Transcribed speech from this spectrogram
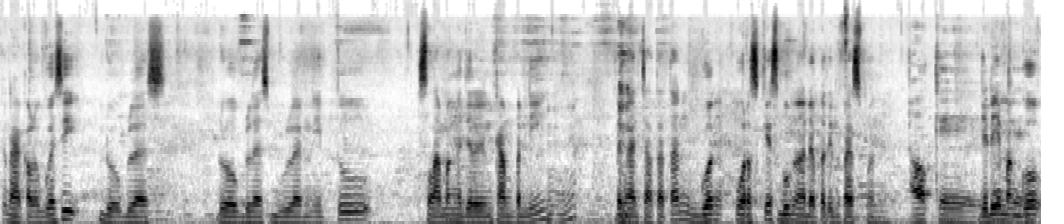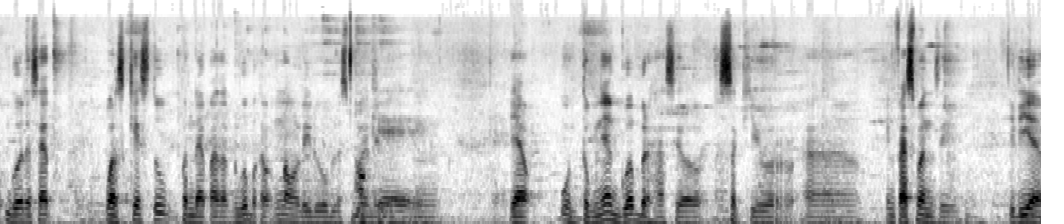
Nah kalau gue sih 12 12 bulan itu selama ngejalanin company dengan catatan gue worst case gue nggak dapat investment. oke Jadi emang gue gue udah set worst case tuh pendapatan gue bakal nol di 12 bulan Oke. ini. Hmm. Ya untungnya gue berhasil secure uh, investment sih. Jadi ya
